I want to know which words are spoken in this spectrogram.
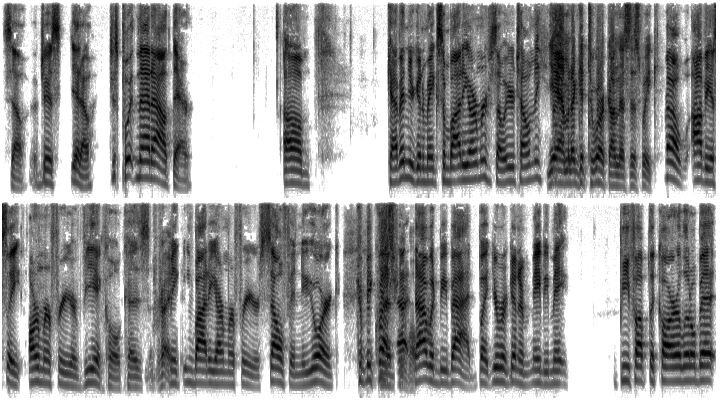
So just, you know, just putting that out there. Um, Kevin, you're going to make some body armor. Is that what you're telling me? Yeah, I'm going to get to work on this this week. Well, obviously, armor for your vehicle because right. making body armor for yourself in New York could be questionable. You know, that, that, would be bad. But you were going to maybe make beef up the car a little bit.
